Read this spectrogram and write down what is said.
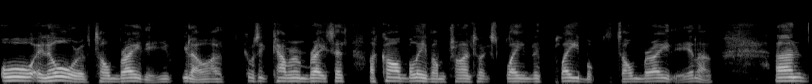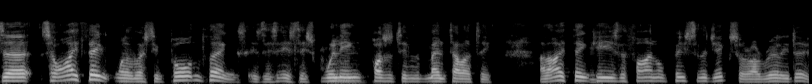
awe, in awe of Tom Brady. You, you know, was it Cameron Brate said, I can't believe I'm trying to explain the playbook to Tom Brady, you know. And uh, so I think one of the most important things is this is this winning positive mentality. And I think mm. he's the final piece of the jigsaw. I really do.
